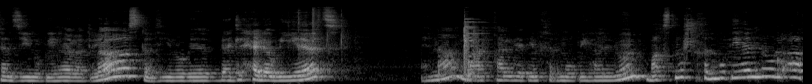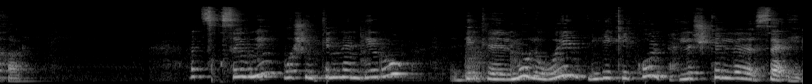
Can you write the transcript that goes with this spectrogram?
كنزينو بها لاكلاص كنزينو بها بعض الحلويات. هنا المعلقه غادي نخدمو بها اللون ما خصناش نخدمو بها اللون الآخر. تسقسيوني واش يمكننا نديرو ديك الملون اللي كيكون على شكل سائل.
